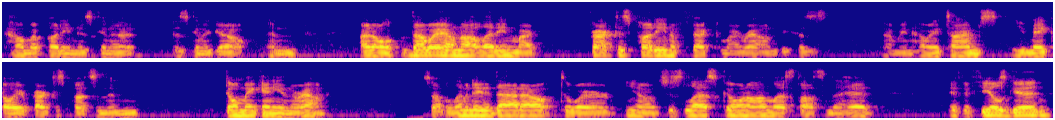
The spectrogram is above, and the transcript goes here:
how my putting is gonna is gonna go. and I don't. That way, I'm not letting my practice putting affect my round because, I mean, how many times you make all your practice putts and then don't make any in the round? So I've eliminated that out to where you know it's just less going on, less thoughts in the head. If it feels good,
